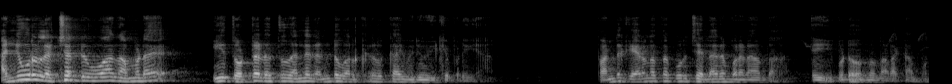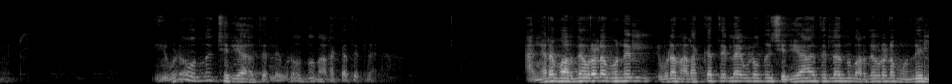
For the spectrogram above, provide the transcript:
അഞ്ഞൂറ് ലക്ഷം രൂപ നമ്മുടെ ഈ തൊട്ടടുത്ത് തന്നെ രണ്ട് വർക്കുകൾക്കായി വിനിയോഗിക്കപ്പെടുകയാണ്. പണ്ട് കേരളത്തെക്കുറിച്ച് എല്ലാവരും പറയണത് എന്താ? ഏയ് ഇവിടെ ഒന്നും നടക്കാൻ പോകുന്നില്ല. ഇവിടെ ഒന്നും ശരിയാകത്തില്ല ഇവിടെ ഒന്നും നടക്കത്തില്ല. അങ്ങനെ പറഞ്ഞവരുടെ മുന്നിൽ ഇവിടെ നടക്കത്തില്ല ഇവിടെ ഒന്നും ശരിയാകത്തില്ല എന്ന് പറഞ്ഞവരുടെ മുന്നിൽ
